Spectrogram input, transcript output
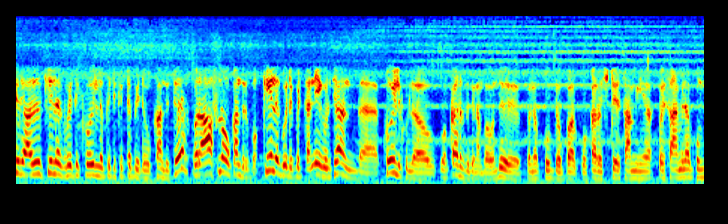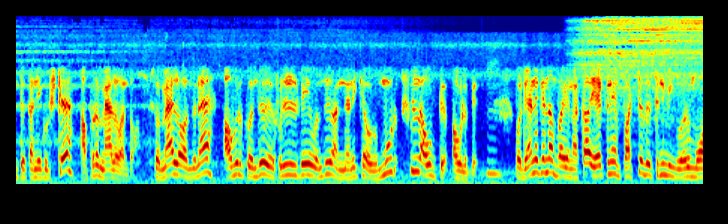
சரி அது கீழே போயிட்டு கோயில்ல போயிட்டு கிட்ட போயிட்டு உட்காந்துட்டு ஒரு ஹாஃப் அன் உட்காந்துருப்போம் கீழே போயிட்டு போய் தண்ணியை குடிச்சா அந்த கோயிலுக்குள்ள உட்காரதுக்கு நம்ம வந்து கொஞ்சம் கூப்பிட்டு உட்கார வச்சுட்டு சாமியை போய் சாமியெல்லாம் கும்பிட்டு தண்ணி குடிச்சிட்டு அப்புறம் மேல வந்தோம். ஸோ மேல வந்தோடனே அவருக்கு வந்து ஃபுல் டே வந்து அந்த அன்னைக்கு அவர் மூட் ஃபுல் அவுட் அவளுக்கு. பட் எனக்கு என்ன பயம்னாக்கா ஏற்கனவே பட்டது திரும்பி இங்க வருமோ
